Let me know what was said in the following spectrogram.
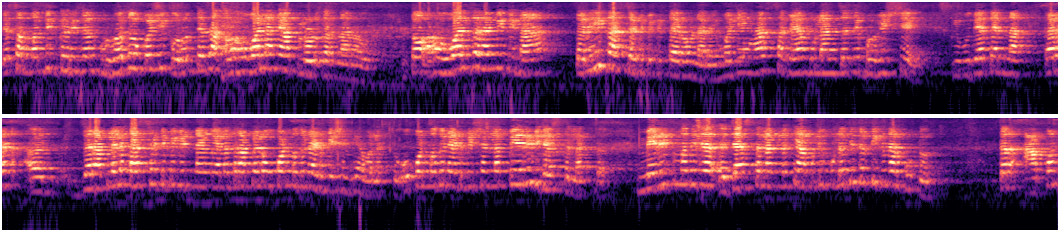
ते संबंधित घरी जाऊन गृह चौकशी करून त्याचा अहवाल आम्ही अपलोड करणार आहोत. तो अहवाल जर आम्ही दिला तरीही कास्ट सर्टिफिकेट तयार होणार आहे. म्हणजे ह्या सगळ्या मुलांचं जे भविष्य आहे की उद्या त्यांना कारण जर आपल्याला कास्ट सर्टिफिकेट नाही मिळालं तर आपल्याला ओपन मधून ऍडमिशन घ्यावं लागतं. ओपन मधून ऍडमिशनला पेरिट जास्त लागतं. मेरिटमध्ये जा- जास्त लागलं की आपली मुलं तिथं टिकणार कुठून? तर आपण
